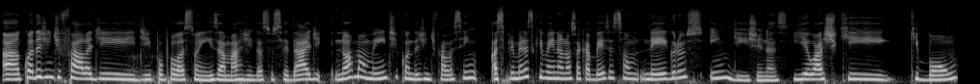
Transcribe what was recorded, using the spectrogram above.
Ah, quando a gente fala de, de populações à margem da sociedade, normalmente, quando a gente fala assim, as primeiras que vêm na nossa cabeça são negros e indígenas. E eu acho que, que bom,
